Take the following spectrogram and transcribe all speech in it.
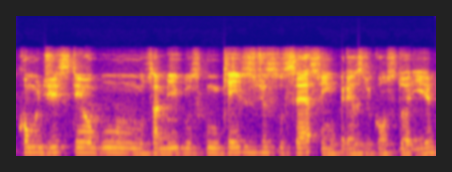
como disse, tem alguns amigos com cases de sucesso em empresas de consultoria.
